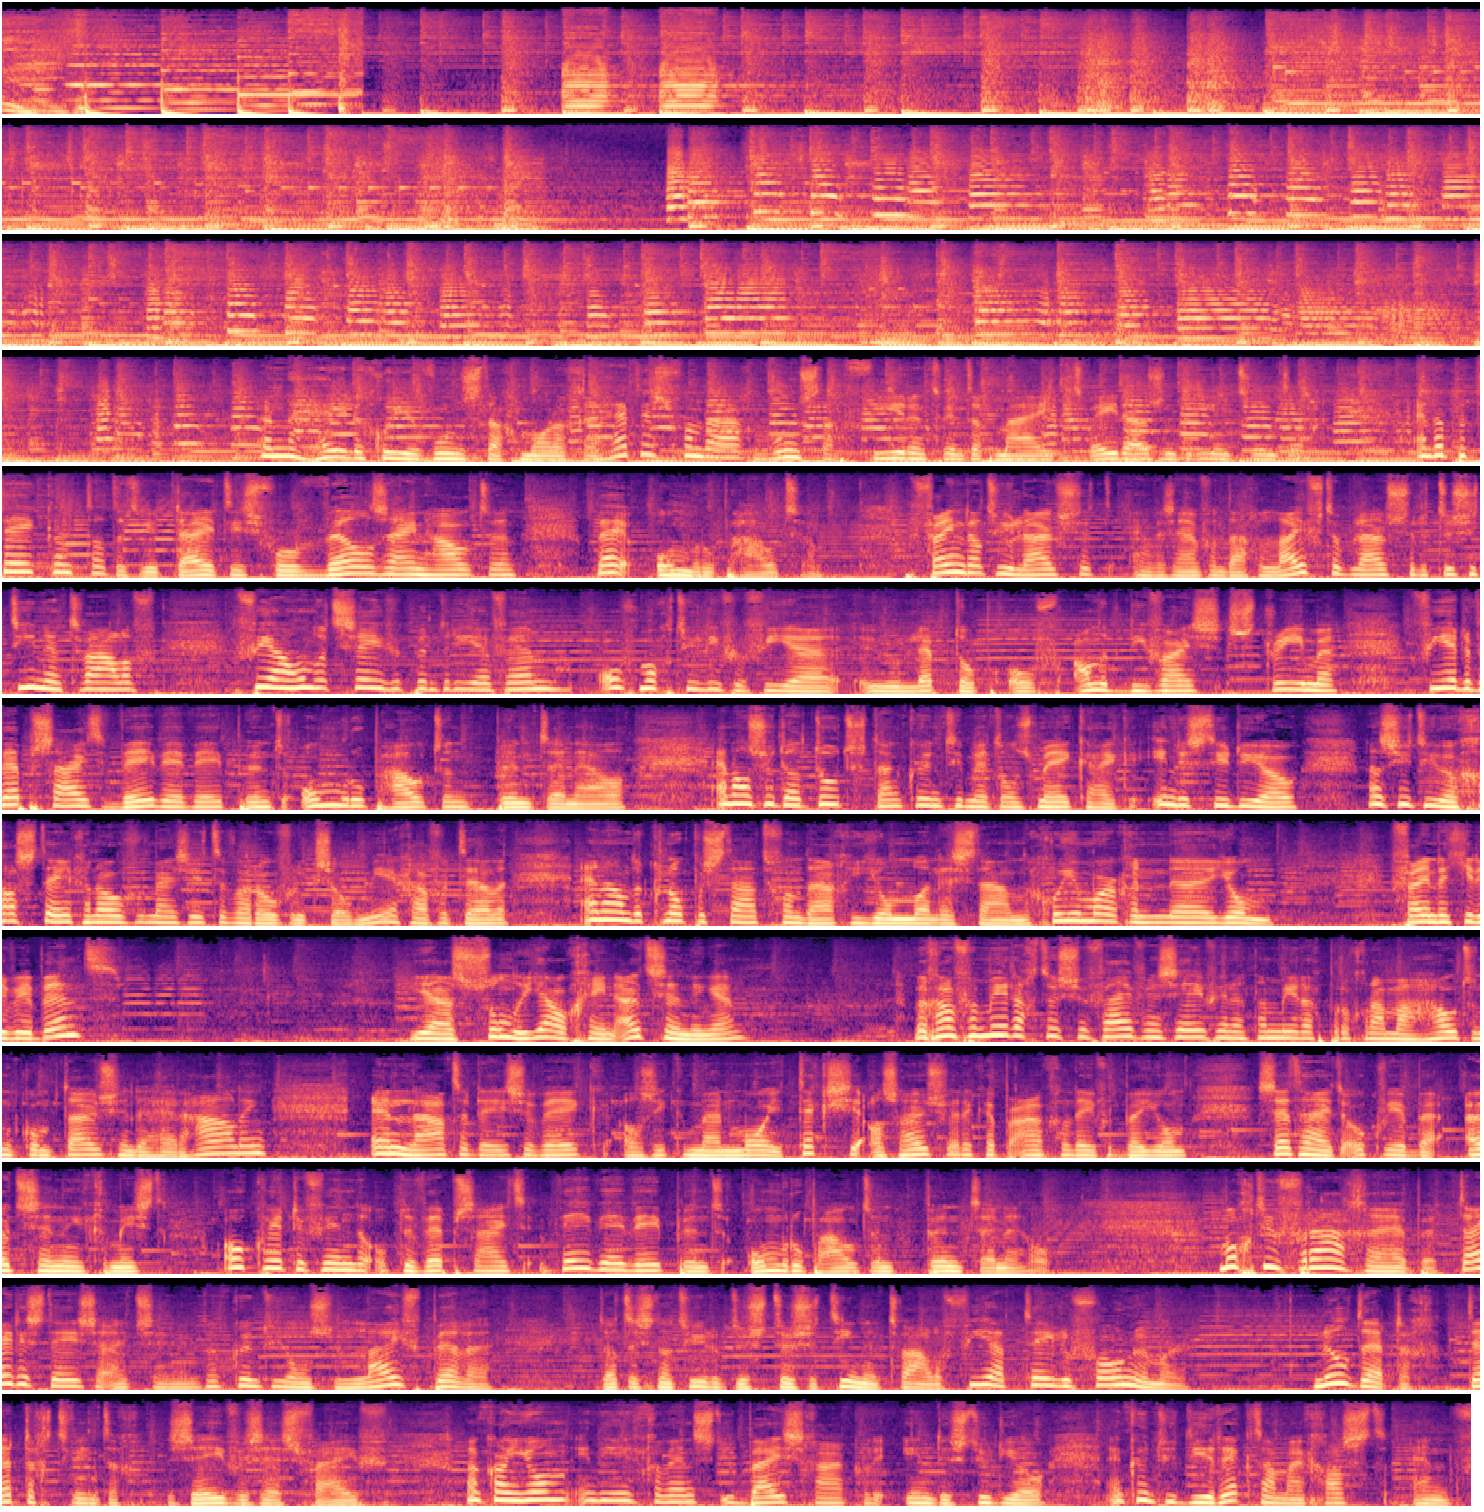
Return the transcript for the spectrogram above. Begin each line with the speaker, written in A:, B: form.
A: ZFM.
B: hele goede woensdagmorgen. Het is vandaag woensdag 24 mei 2023. En dat betekent dat het weer tijd is voor Welzijn Houten bij Omroep Houten. Fijn dat u luistert en we zijn vandaag live te beluisteren tussen 10 en 12 via 107.3 FM. Of mocht u liever via uw laptop of ander device streamen via de website www.omroephouten.nl. En als u dat doet, dan kunt u met ons meekijken in de studio. Dan ziet u een gast tegenover mij zitten waarover ik zo meer ga vertellen. En aan de knoppen staat vandaag Jon staan. Goedemorgen uh, Jon. Fijn dat je er weer bent. Ja, zonder jou geen uitzendingen. We gaan vanmiddag tussen 5 en 7 in het namiddagprogramma Houten komt thuis in de herhaling. En later deze week, als ik mijn mooie tekstje als huiswerk heb aangeleverd bij Jon, zet hij het ook weer bij uitzending gemist. Ook weer te vinden op de website www.omroephouten.nl. Mocht u vragen hebben tijdens deze uitzending, dan kunt u ons live bellen. Dat is natuurlijk dus tussen 10 en 12 via telefoonnummer 030 3020 765. Dan kan Jon indien gewenst u bijschakelen in de studio. En kunt u direct aan mijn gast en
